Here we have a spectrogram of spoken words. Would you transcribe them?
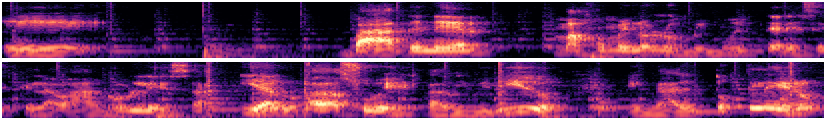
eh, va a tener más o menos los mismos intereses que la baja nobleza y a, su vez está dividido en alto clero,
